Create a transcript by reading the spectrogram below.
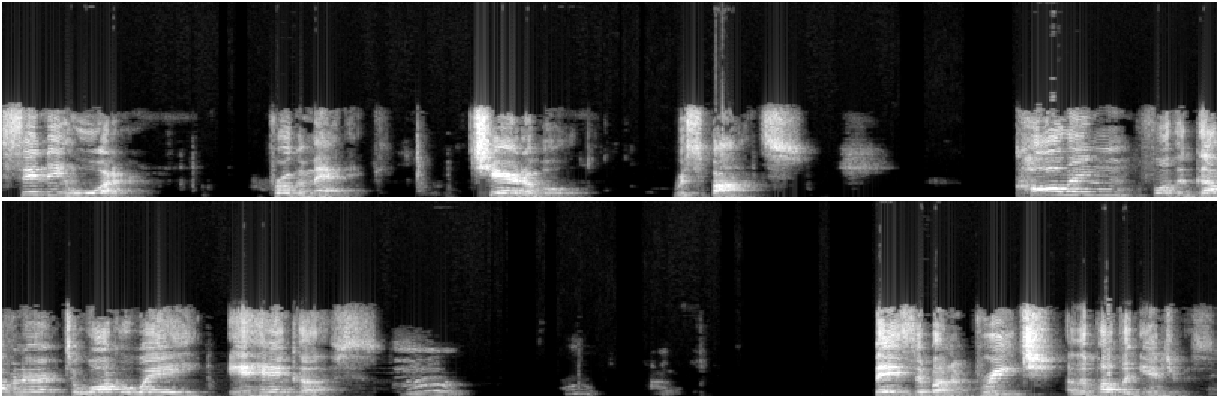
Sending water, programmatic, charitable response calling for the governor to walk away in handcuffs based upon a breach of the public interest.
